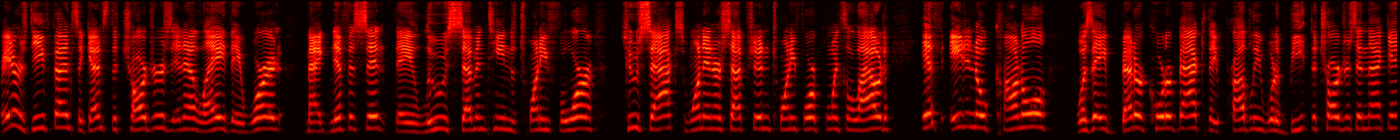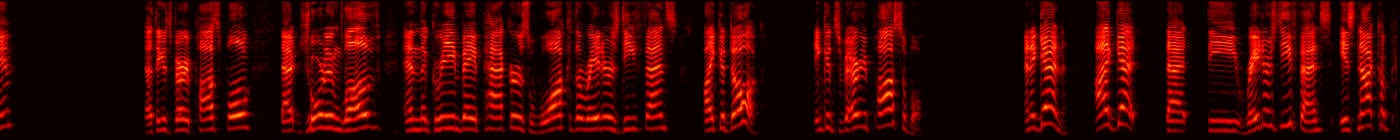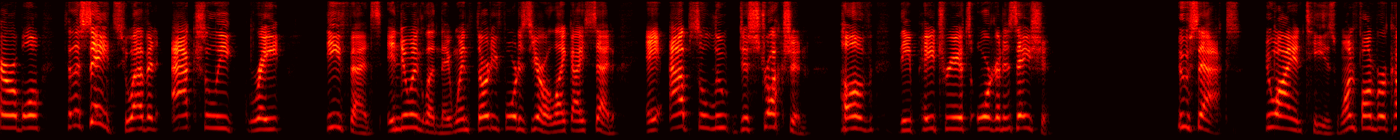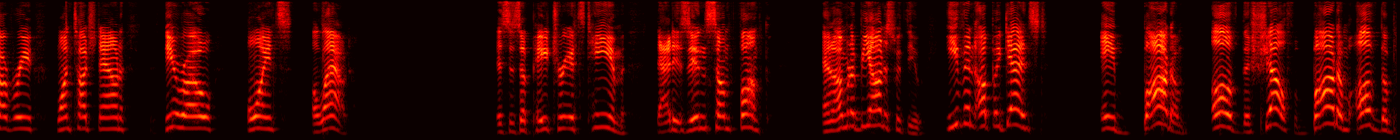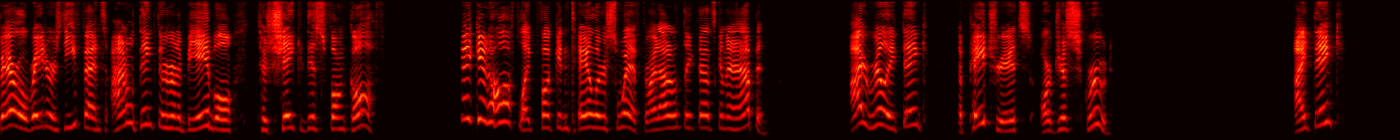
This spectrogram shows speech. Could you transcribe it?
Raiders defense against the Chargers in LA, they weren't magnificent. They lose 17 to 24, two sacks, one interception, 24 points allowed. If Aidan O'Connell was a better quarterback, they probably would have beat the Chargers in that game. I think it's very possible that Jordan Love and the Green Bay Packers walk the Raiders defense like a dog. I think it's very possible. And again, I get that the Raiders defense is not comparable to the Saints, who have an actually great defense in New England. They win 34 to 0, like I said, a absolute destruction of the Patriots organization. Two sacks, two INTs, one fumble recovery, one touchdown, zero points allowed. This is a Patriots team that is in some funk. And I'm going to be honest with you, even up against a bottom of the shelf, bottom of the barrel Raiders defense, I don't think they're going to be able to shake this funk off. Shake it off like fucking Taylor Swift, right? I don't think that's going to happen. I really think the Patriots are just screwed. I think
